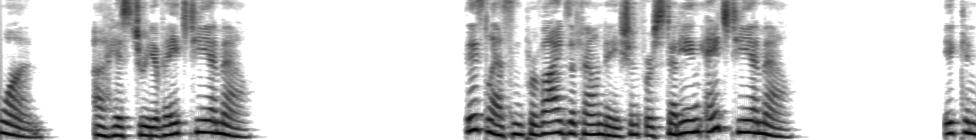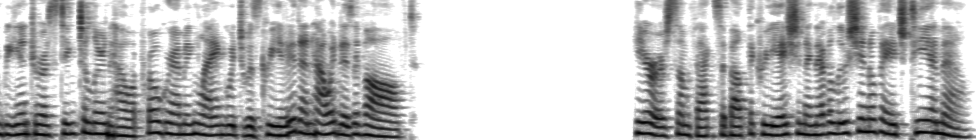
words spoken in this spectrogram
1 A History of HTML. This lesson provides a foundation for studying HTML. It can be interesting to learn how a programming language was created and how it has evolved. Here are some facts about the creation and evolution of HTML.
